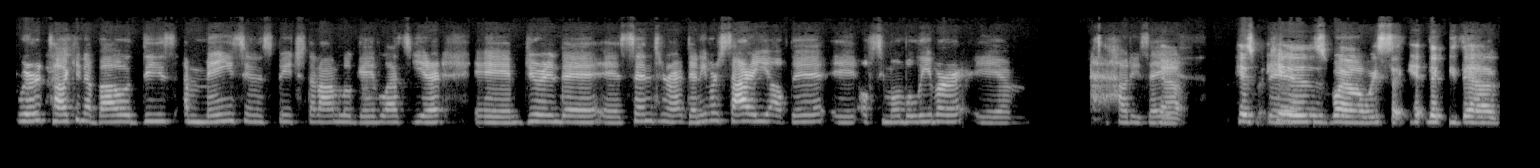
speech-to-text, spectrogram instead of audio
we're talking about this amazing speech that AMLO gave last year uh, during the uh, centenary, the anniversary of the uh, of Simon Bolivar. Um, how do you say? Yeah his his well we say the, the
